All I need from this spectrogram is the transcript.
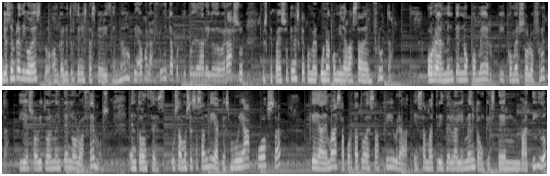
yo siempre digo esto, aunque hay nutricionistas que dicen, no, cuidado con la fruta porque puede dar hígado graso, pues que para eso tienes que comer una comida basada en fruta. O realmente no comer y comer solo fruta. Y eso habitualmente no lo hacemos. Entonces, usamos esa sandía que es muy acuosa que además aporta toda esa fibra, esa matriz del alimento, aunque esté batido,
